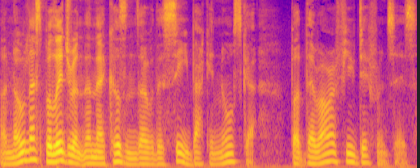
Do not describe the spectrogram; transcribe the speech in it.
are no less belligerent than their cousins over the sea back in Norska, but there are a few differences.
